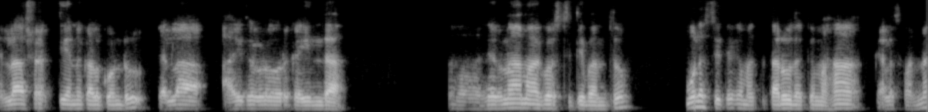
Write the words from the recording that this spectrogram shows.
ಎಲ್ಲಾ ಶಕ್ತಿಯನ್ನು ಕಳ್ಕೊಂಡ್ರು, ಎಲ್ಲಾ ಆಯುಧಗಳು ಅವರ ಕೈಯಿಂದ ನಿರ್ನಾಮ ಆಗುವ ಸ್ಥಿತಿ ಬಂತು. ಮೂಲ ಸ್ಥಿತಿಗೆ ಮತ್ತೆ ತರುವುದಕ್ಕೆ ಮಹಾ ಕೆಲಸವನ್ನ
